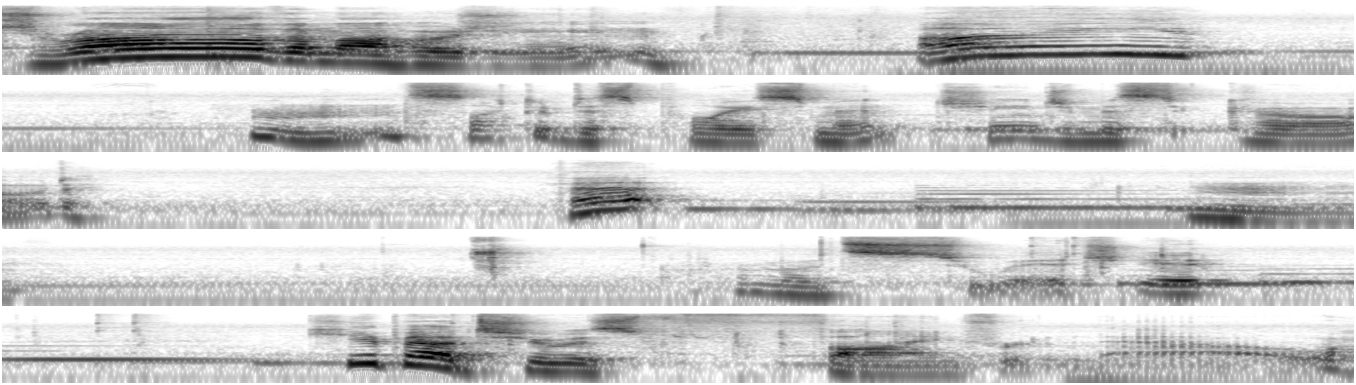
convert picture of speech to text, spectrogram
Draw the Mahojin. I... Hmm, selective displacement, change mystic code. That... Hmm. Remote switch. It... Keypad 2 is fine for now.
